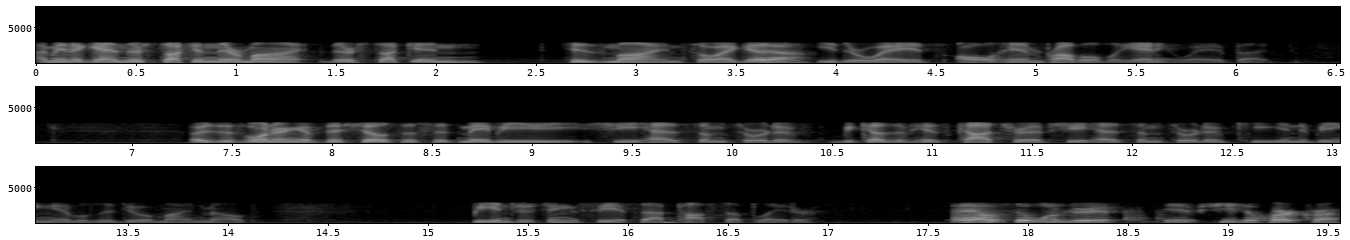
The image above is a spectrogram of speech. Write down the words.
I mean, again, they're stuck in their mind. They're stuck in his mind. So I guess Yeah. either way, it's all him probably anyway. But I was just wondering if this shows us if maybe she has some sort of because of his Katra, if she has some sort of key into being able to do a mind meld. Be interesting to see if that pops up later. I also wonder if, if she's a Horcrux.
